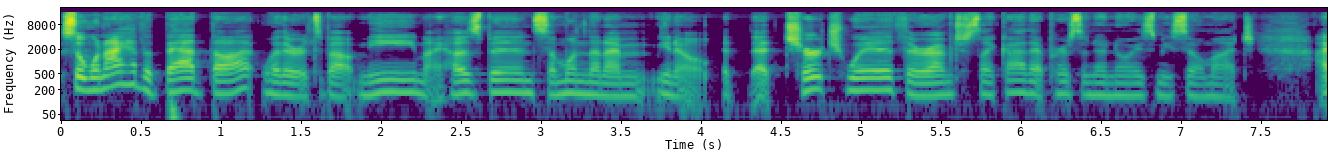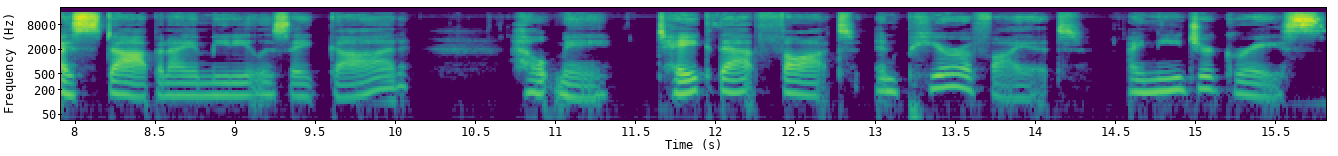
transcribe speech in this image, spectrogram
So when I have a bad thought, whether it's about me, my husband, someone that I'm, you know, at, at church with, or I'm just like, God, that person annoys me so much, I stop and I immediately say, God, help me. Take that thought and purify it. I need your grace.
